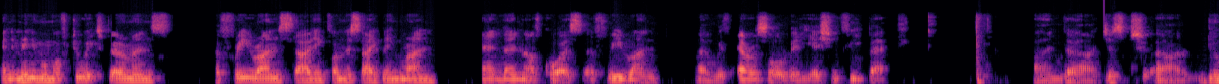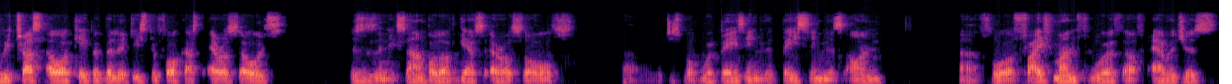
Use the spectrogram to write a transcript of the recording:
and a minimum of two experiments, a free run starting from the cycling run, and then, of course, a free run uh, with aerosol radiation feedback. And uh, just uh, do we trust our capabilities to forecast aerosols? This is an example of gas aerosols, uh, which is what we're basing the basing this on. Uh, for five month worth of averages,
